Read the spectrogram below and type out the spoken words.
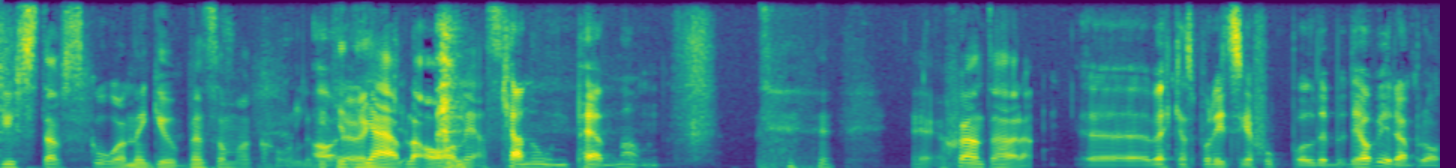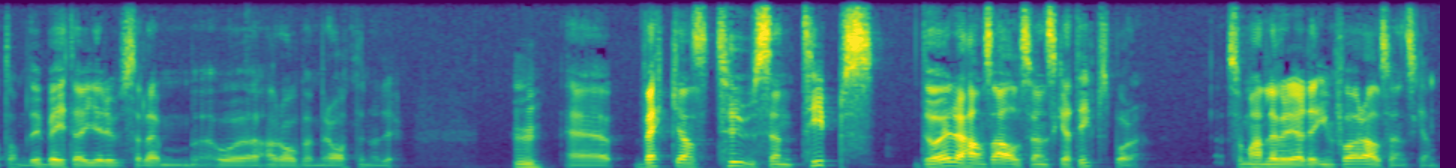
Gustav Skåne, gubben som har koll. Ja, Vilket jävla alias. Kanonpennan. Eh, Skönt att höra. Eh, veckans politiska fotboll, det, det har vi redan pratat om. Det är Beitar Jerusalem och Arabemiraten och det. Mm. Eh, veckans tusen tips, då är det hans allsvenska tips bara. Som han levererade inför allsvenskan.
